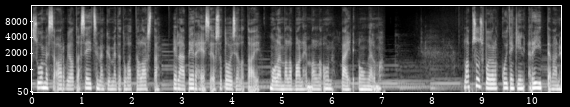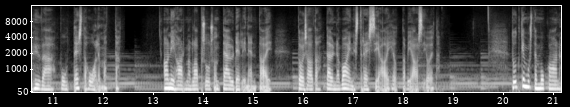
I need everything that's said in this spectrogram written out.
Suomessa arviolta 70 000 lasta elää perheessä, jossa toisella tai molemmalla vanhemmalla on päihdeongelma. Lapsuus voi olla kuitenkin riittävän hyvää puutteista huolimatta. Ani Harman lapsuus on täydellinen tai toisaalta täynnä vain stressiä aiheuttavia asioita. Tutkimusten mukaan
